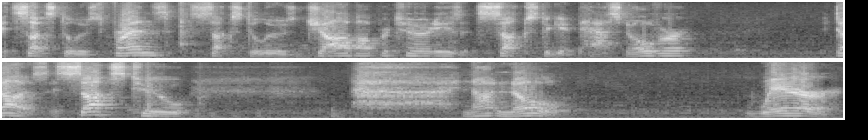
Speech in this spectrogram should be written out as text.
It sucks to lose friends. It sucks to lose job opportunities. It sucks to get passed over. It does. It sucks to not know where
